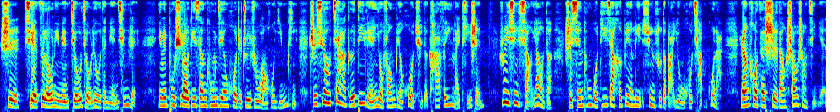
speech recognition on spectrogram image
是写字楼里面九九六的年轻人，因为不需要第三空间或者追逐网红饮品，只需要价格低廉又方便获取的咖啡因来提神。瑞幸想要的是先通过低价和便利，迅速的把用户抢过来，然后再适当烧上几年，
